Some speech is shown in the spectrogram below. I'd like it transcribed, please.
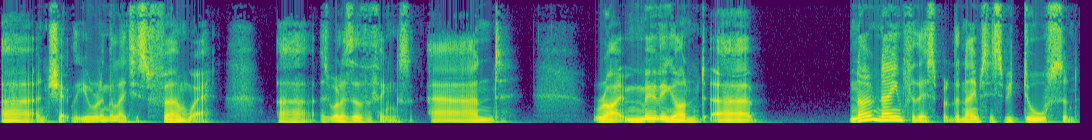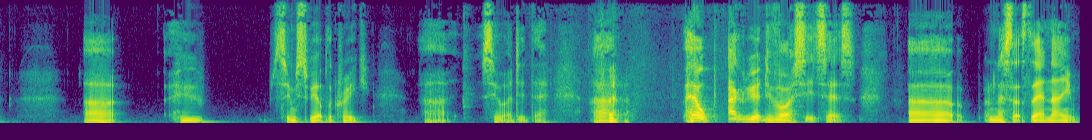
uh, and check that you're running the latest firmware uh, as well as other things. And right, moving on. Uh, no name for this, but the name seems to be Dawson, uh, who seems to be up the creek. Uh, see what I did there. Uh, help aggregate device. It says, uh, unless that's their name.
